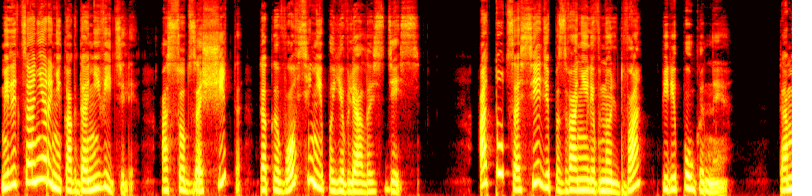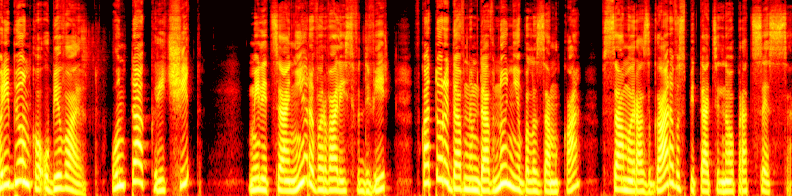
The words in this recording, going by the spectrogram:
милиционеры никогда не видели, а соцзащита так и вовсе не появлялась здесь. А тут соседи позвонили в 02, перепуганные. Там ребенка убивают, он так кричит. Милиционеры ворвались в дверь, в которой давным-давно не было замка, в самый разгар воспитательного процесса.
